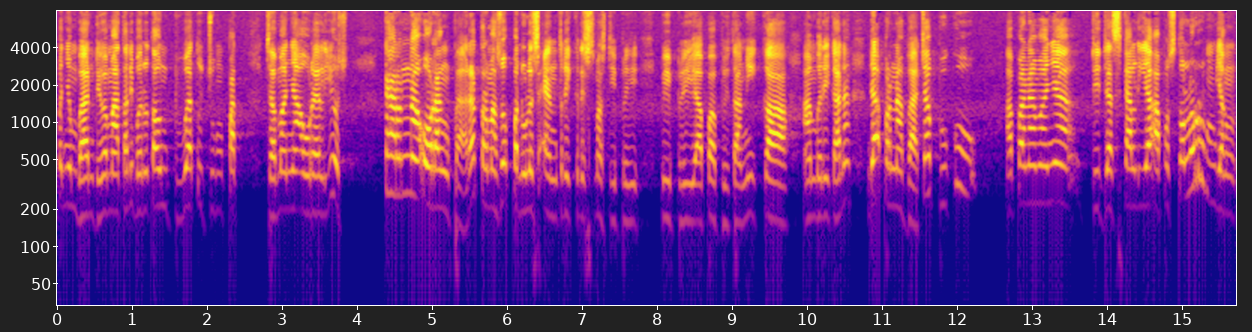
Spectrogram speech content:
penyembahan Dewa Matahari baru tahun 274 zamannya Aurelius. Karena orang barat termasuk penulis entry Christmas di Bibli apa Britannica, Amerikana tidak pernah baca buku apa namanya Didaskalia Apostolorum yang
